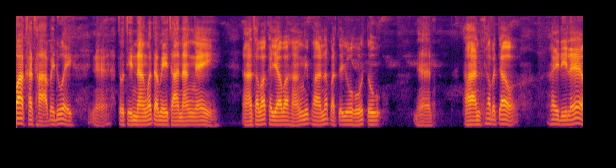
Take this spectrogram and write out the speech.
ว่าคาถาไปด้วยนะตัวทินังวัตเมธานังไงอาสวัคยาวหังนิพพานปัจจโยโหตุนะ ทานข้าพเจ้าให้ดีแล้ว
